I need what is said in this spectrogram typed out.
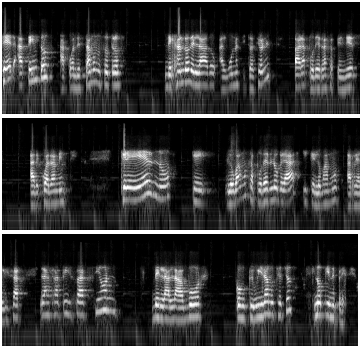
ser atentos a cuando estamos nosotros dejando de lado algunas situaciones para poderlas atender adecuadamente. Creernos que lo vamos a poder lograr y que lo vamos a realizar. La satisfacción de la labor concluida, muchachos, no tiene precio.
